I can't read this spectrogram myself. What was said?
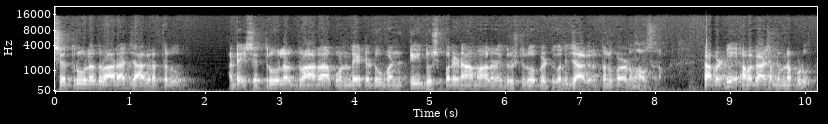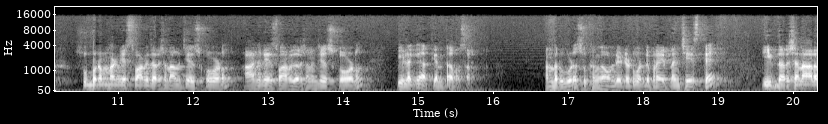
శత్రువుల ద్వారా జాగ్రత్తలు అంటే శత్రువుల ద్వారా పొందేటటువంటి దుష్పరిణామాలని దృష్టిలో పెట్టుకొని జాగ్రత్తలు పడడం అవసరం. కాబట్టి అవకాశం ఉన్నప్పుడు సుబ్రహ్మణ్య స్వామి దర్శనాలు చేసుకోవడం ఆంజనేయ స్వామి దర్శనం చేసుకోవడం వీళ్ళకి అత్యంత అవసరం. అందరూ కూడా సుఖంగా ఉండేటటువంటి ప్రయత్నం చేస్తే ఈ దర్శనాల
